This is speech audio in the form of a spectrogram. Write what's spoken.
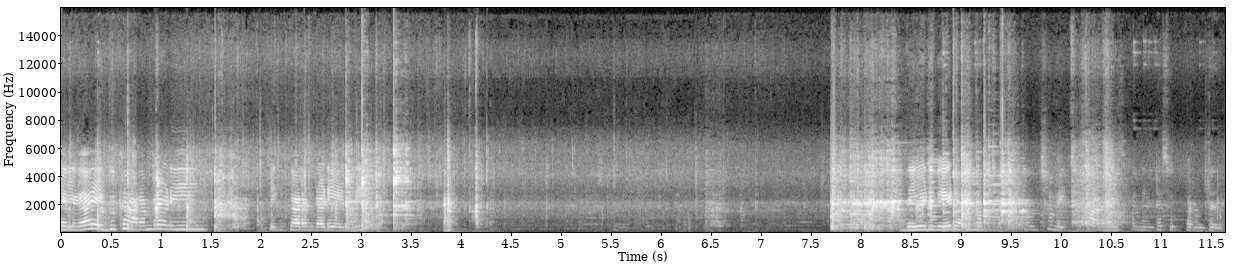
ఫైనల్గా ఎగ్గు కారం రెడీ. ఎగ్గు కారం రెడీ అయింది. వేడి వేడి అన్నం కొంచెం ఎగ్ కారం వేసుకుని తింటే సూపర్ ఉంటుంది.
